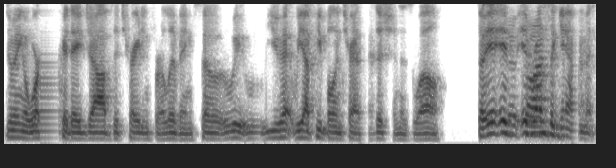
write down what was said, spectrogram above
doing a workaday job to trading for a living. So we you ha- we have people in transition as well. So it, it, it runs the gamut.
